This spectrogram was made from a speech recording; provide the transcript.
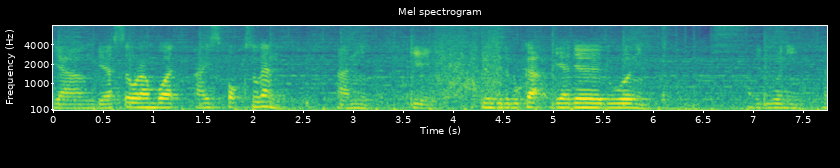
yang biasa orang buat icebox tu kan. Ha ni. Okey. Jom kita buka. Dia ada dua ni. Ada dua ni. Ha,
